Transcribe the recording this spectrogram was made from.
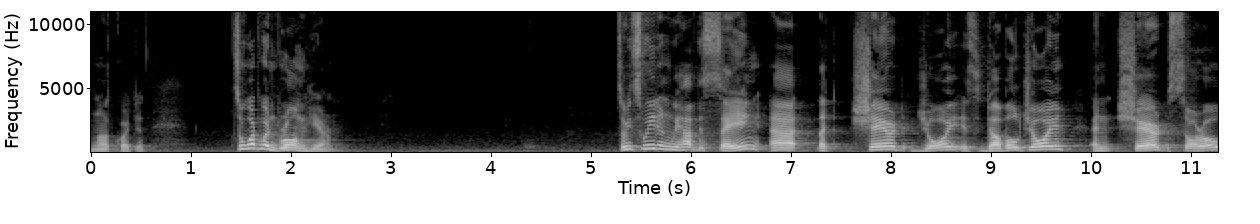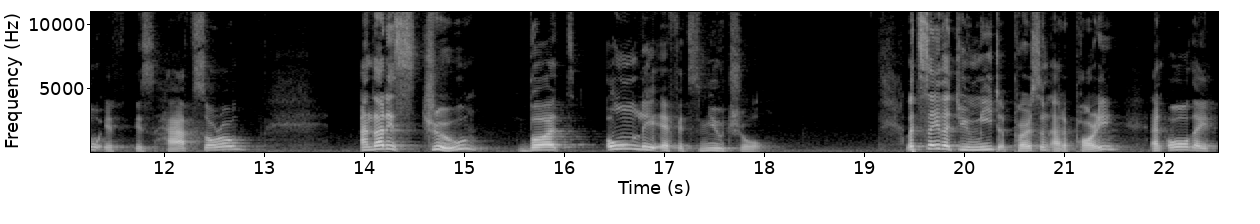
Not quite yet. So what went wrong here? So in Sweden we have this saying uh, that shared joy is double joy and shared sorrow is half sorrow. And that is true, but only if it's mutual. Let's say that you meet a person at a party and all they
